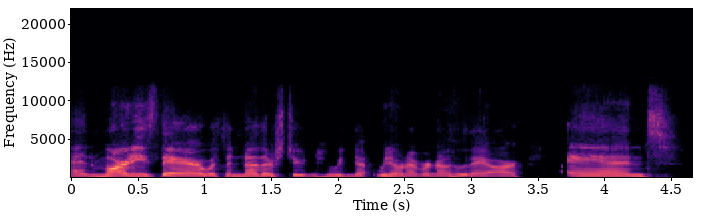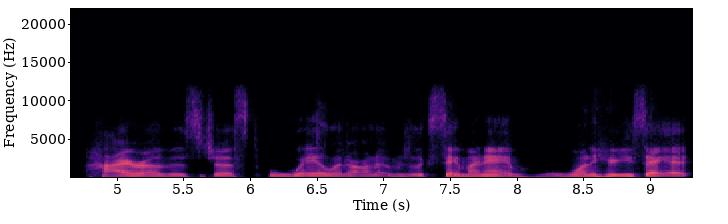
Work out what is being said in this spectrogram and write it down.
And Marty's there with another student who we don't, we don't ever know who they are. And Hiram is just wailing on him. He's like, say my name. Want to hear you say it.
